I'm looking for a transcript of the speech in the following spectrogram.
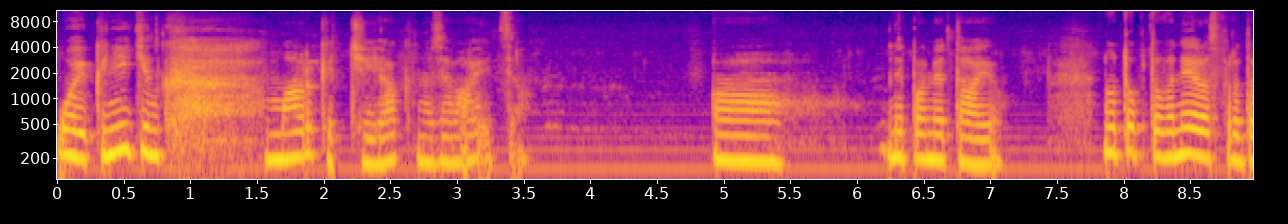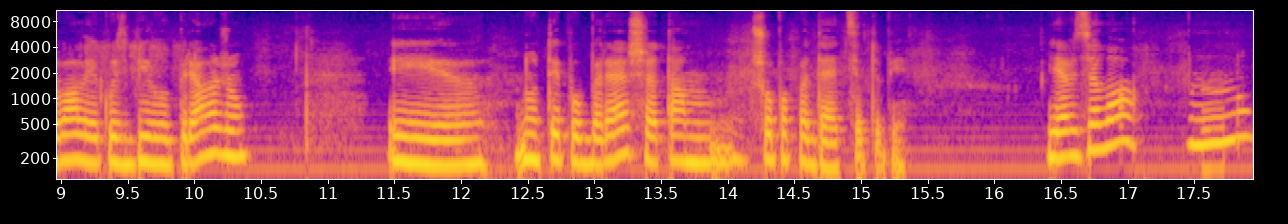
ой, Knitting Market, чи як називається. А, не пам'ятаю. Ну, тобто вони розпродавали якусь білу пряжу. І, ну, типу, береш, а там що попадеться тобі. Я взяла, ну,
